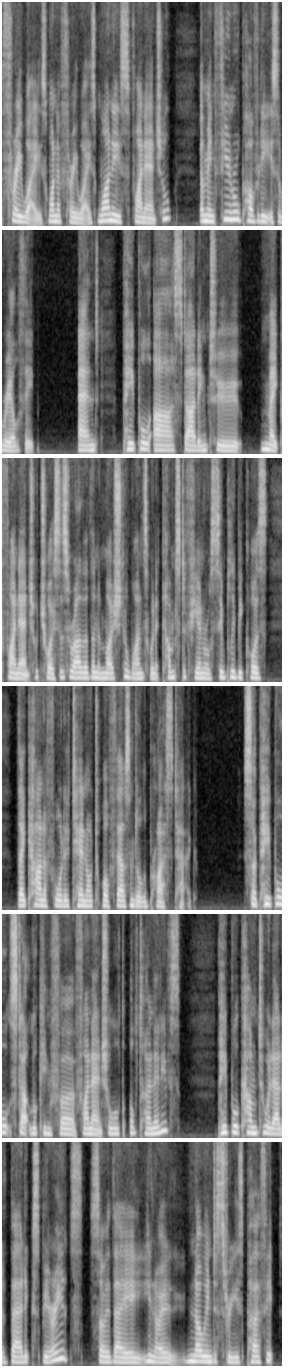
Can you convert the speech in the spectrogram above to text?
three ways, one of three ways. One is financial. I mean, funeral poverty is a real thing. And people are starting to make financial choices rather than emotional ones when it comes to funerals simply because they can't afford a ten or twelve thousand dollar price tag. So people start looking for financial alternatives. People come to it out of bad experience. So they, you know, no industry is perfect.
